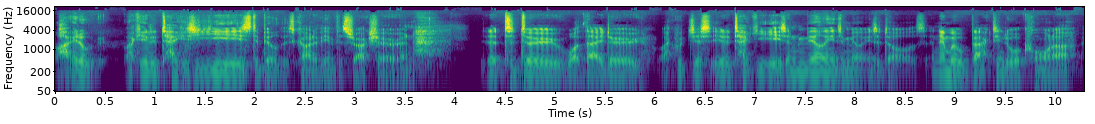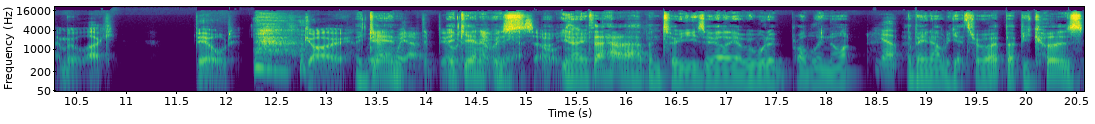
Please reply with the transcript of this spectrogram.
oh, it'll like it'd take us years to build this kind of infrastructure and to do what they do. Like would just it'd take years and millions and millions of dollars. And then we were backed into a corner and we were like, build, go. We have- Again, we have, to build again, it everything was uh, ourselves. you know if that had happened two years earlier, we would have probably not Yep. have been able to get through it. But because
